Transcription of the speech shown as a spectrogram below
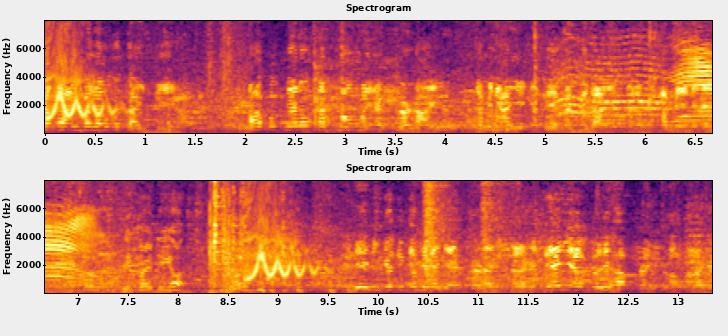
Kakaiba lang ang idea. Tapos merong tatlong may extra rice. Kami ni Ayet kasi nag-diet talaga kami ni Ayet. Di pwede yun. Hindi, hindi kasi kami nag-extra rice talaga. Kaya yung actually half rice lang talaga.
